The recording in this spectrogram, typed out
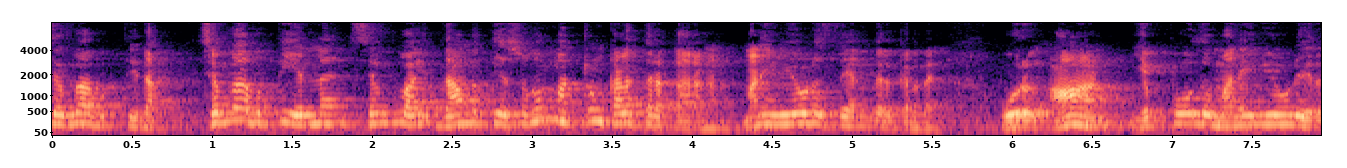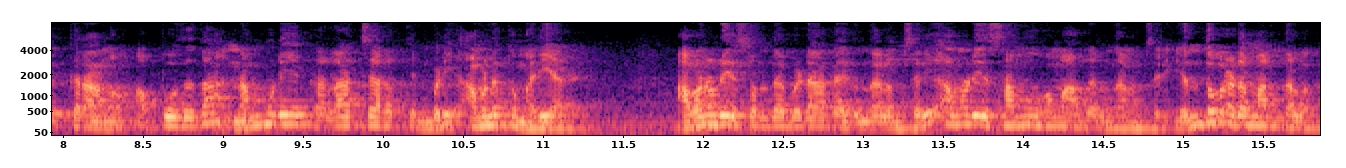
செவ்வாய் புக்தி தான். செவ்வாய் புக்தி என்ன? செவ்வாய் தாம்பத்திய சுகம் மற்றும் கலத்திரக்காரகன் மனைவியோடு சேர்ந்து இருக்கிறத ஒரு ஆண் எப்போது மனைவியோடு இருக்கிறானோ அப்போதுதான் நம்முடைய கலாச்சாரத்தின்படி அவனுக்கு மரியாதை. அவனுடைய சொந்த வீடாக இருந்தாலும் சரி அவனுடைய சமூகமாக இருந்தாலும் சரி எந்த ஒரு இடமா இருந்தாலும்.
